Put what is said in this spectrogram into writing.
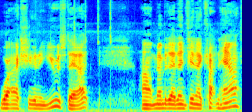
we're actually going to use that. Um, remember that engine I cut in half?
